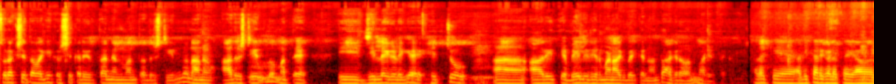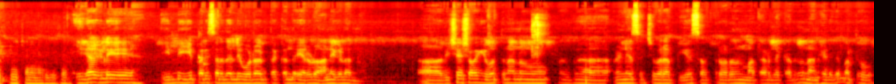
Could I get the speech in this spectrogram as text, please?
ಸುರಕ್ಷಿತವಾಗಿ ಕೃಷಿಕರು ಇರ್ತಾನೆ ಅನ್ನುವಂಥ ದೃಷ್ಟಿಯಿಂದ ನಾನು ಆ ದೃಷ್ಟಿಯಿಂದಲೂ ಮತ್ತು ಈ ಜಿಲ್ಲೆಗಳಿಗೆ ಹೆಚ್ಚು ಆ ರೀತಿಯ ಬೇಲಿ ನಿರ್ಮಾಣ ಆಗಬೇಕೆನ್ನುವಂಥ ಆಗ್ರಹವನ್ನು ಮಾಡಿರ್ತೇನೆ. ಅದಕ್ಕೆ ಅಧಿಕಾರಿಗಳ ಹತ್ರ ಯಾವ ಸೂಚನೆ ನೀಡಿದೆ ಸರ್? ಈಗಾಗಲೇ ಇಲ್ಲಿ ಈ ಪರಿಸರದಲ್ಲಿ ಓಡಾಡ್ತಕ್ಕಂಥ ಎರಡು ಆನೆಗಳನ್ನು ವಿಶೇಷವಾಗಿ ಇವತ್ತು ನಾನು ಅರಣ್ಯ ಸಚಿವರ ಪಿ ಎಸ್ ಹತ್ರವರನ್ನು ಮಾತಾಡಬೇಕಾದ್ರೂ ನಾನು ಹೇಳಿದೆ ಮತ್ತು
